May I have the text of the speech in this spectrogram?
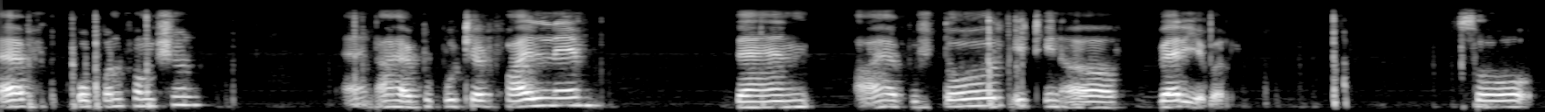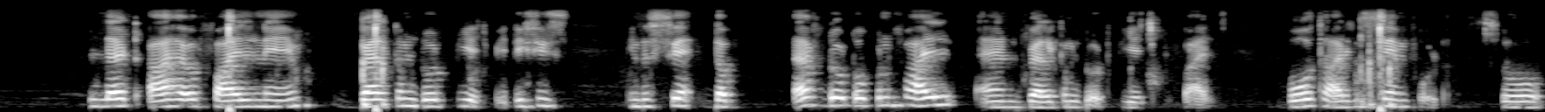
f open function and I have to put your file name. Then I have to store it in a variable. So let I have a file name welcome.php this is in the same the f.open file and welcome.php files both are in same folder. So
